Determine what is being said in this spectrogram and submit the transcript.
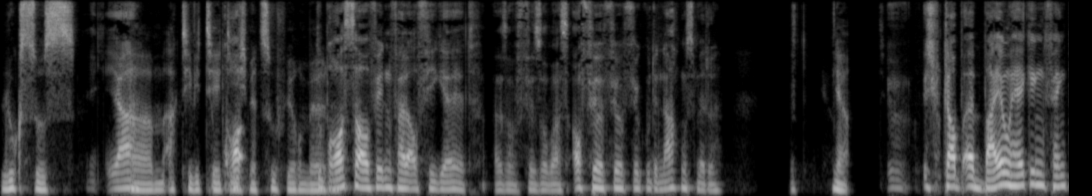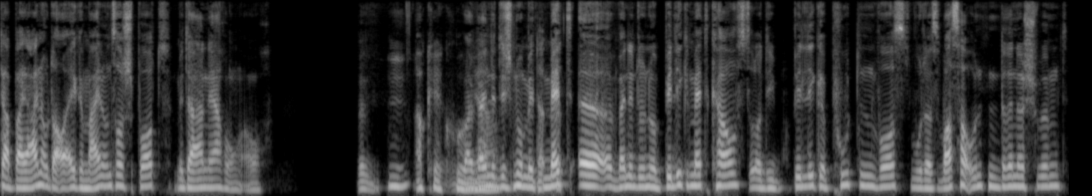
Luxus-Aktivität, ja, ähm, die ich mir zuführen würde. Du brauchst da auf jeden Fall auch viel Geld, also für sowas, auch für, für, für gute Nahrungsmittel. Ja. Ich glaube, äh, Biohacking fängt dabei an oder allgemein unser Sport mit der Ernährung auch. Hm, okay, cool. Weil ja. wenn du dich nur mit Met, äh, wenn du nur billig Met kaufst oder die billige Putenwurst, wo das Wasser unten drinne schwimmt,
